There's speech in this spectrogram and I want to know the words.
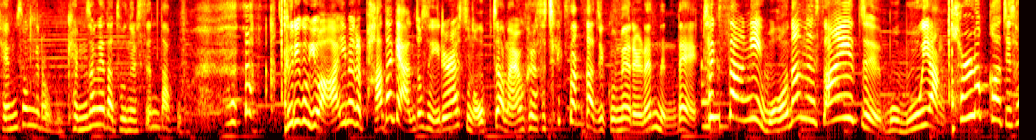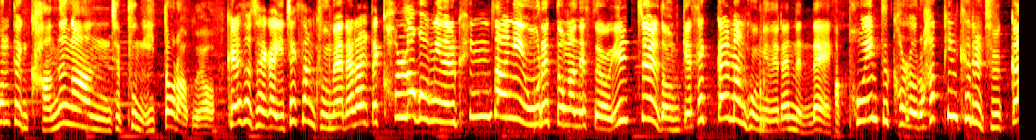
감성이라고 감성에다 돈을 쓴다고 그리고 이 iMac을 바닥에 앉아서 일을 할 수는 없잖아요. 그래서 책상까지 구매를 했는데 책상이 원하는 사이즈, 뭐 모양, 컬러까지 선택 가능한 제품이 있더라고요. 그래서 제가 이 책상 구매를 할 때 컬러 고민을 굉장히 오랫동안 했어요. 일주일 넘게 색깔만 고민을 했는데 막 포인트 컬러로 hot pink를 줄까?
